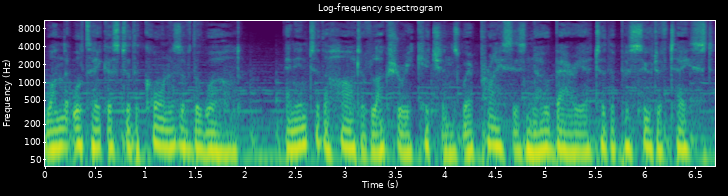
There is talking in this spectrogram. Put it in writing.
one that will take us to the corners of the world and into the heart of luxury kitchens where price is no barrier to the pursuit of taste.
